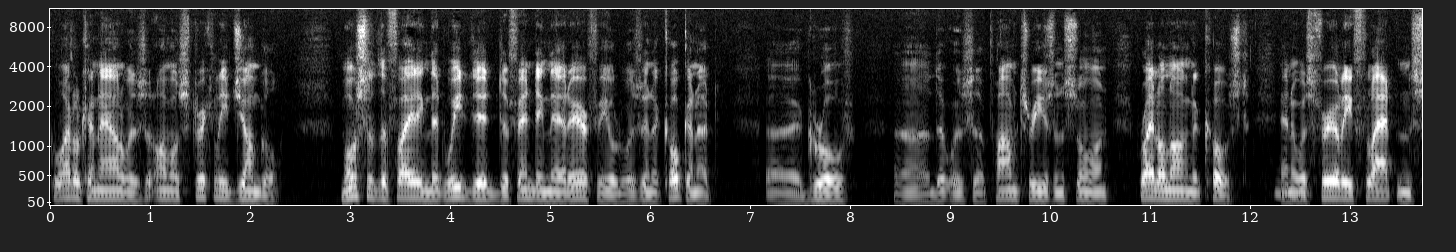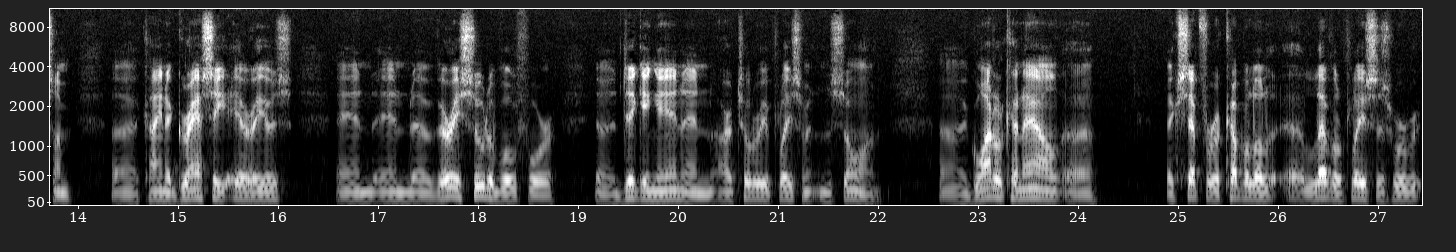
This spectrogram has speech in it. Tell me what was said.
Guadalcanal was almost strictly jungle. Most of the fighting that we did defending that airfield was in a coconut uh, grove uh, that was uh, palm trees and so on right along the coast. And it was fairly flat and some uh, kind of grassy areas and, and uh, very suitable for uh, digging in and artillery placement and so on. Guadalcanal, except for a couple of level places where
